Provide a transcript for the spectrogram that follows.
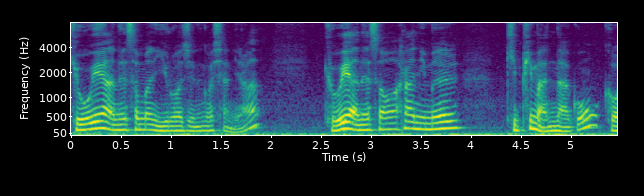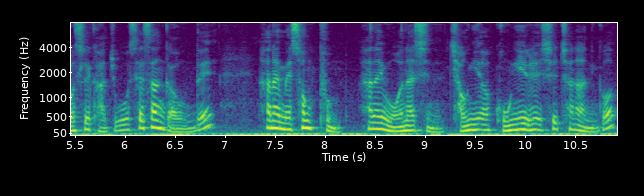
교회 안에서만 이루어지는 것이 아니라 교회 안에서 하나님을 깊이 만나고 그것을 가지고 세상 가운데 하나님의 성품, 하나님 원하시는 정의와 공의를 실천하는 것,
